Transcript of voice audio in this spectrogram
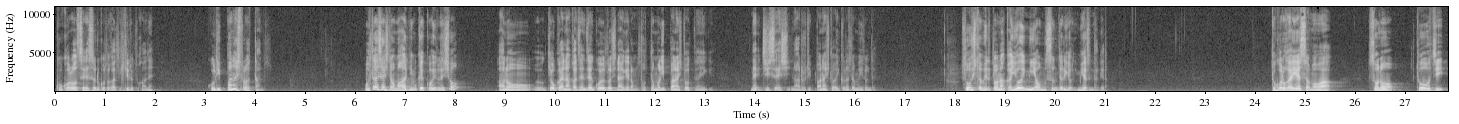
心を制することができるとかねこれ立派な人だったんです私たちの周りにも結構いるでしょ？あの教会なんか全然来ようとしないけどもとっても立派な人ってね自制心のある立派な人はいくらでもいるんだ。よそういう人見るとなんか良い実を結んでるように見えるんだけど。ところがイエス様はその当時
